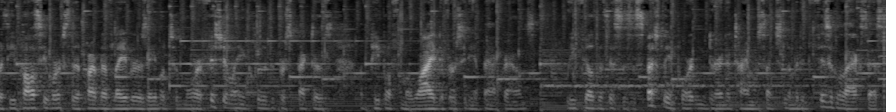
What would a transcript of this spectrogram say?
With ePolicy Works, the Department of Labor is able to more efficiently include the perspectives of people from a wide diversity of backgrounds. We feel that this is especially important during a time of such limited physical access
